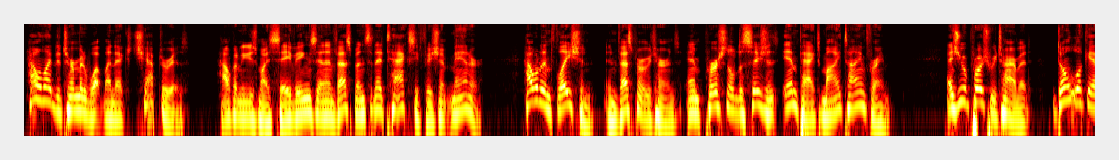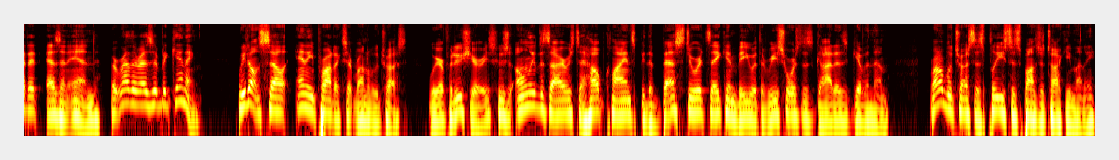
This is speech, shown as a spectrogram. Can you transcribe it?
How will I determine what my next chapter is? How can I use my savings and investments in a tax efficient manner? How will inflation, investment returns, and personal decisions impact my time frame? As you approach retirement, don't look at it as an end, but rather as a beginning. We don't sell any products at Ronald Blue Trust. We are fiduciaries whose only desire is to help clients be the best stewards they can be with the resources God has given them. Ronald Blue Trust is pleased to sponsor Talking Money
